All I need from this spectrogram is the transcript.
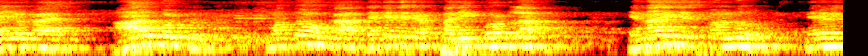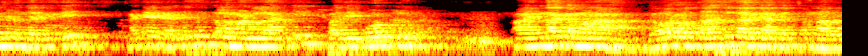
ఈ యొక్క ఆరు కోట్లు మొత్తం ఒక దగ్గర దగ్గర పది కోట్ల ఎన్ఆర్ఎస్ఎస్ పనులు నిర్వహించడం జరిగింది. అంటే రెండు సింతల మండలానికి పది కోట్లు. ఆ, ఇందాక మన గౌరవ తహసీల్దార్ గారు చెప్తున్నారు.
